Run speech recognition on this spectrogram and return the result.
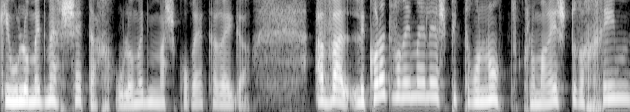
כי הוא לומד מהשטח, הוא לומד ממה שקורה כרגע. אבל לכל הדברים האלה יש פתרונות, כלומר, יש דרכים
